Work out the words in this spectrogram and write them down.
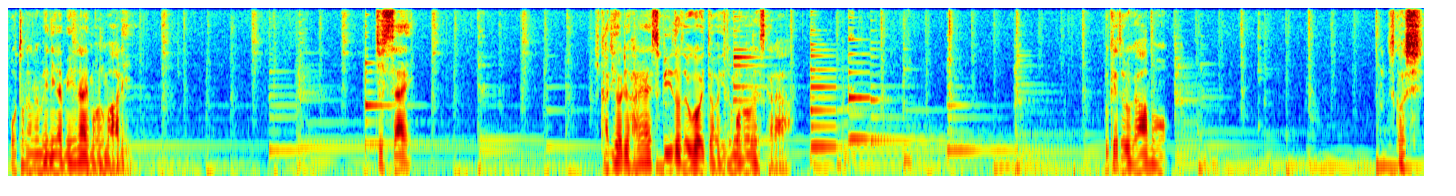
大人の目には見えないものもあり実際光より速いスピードで動いているものですから受け取る側も少し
